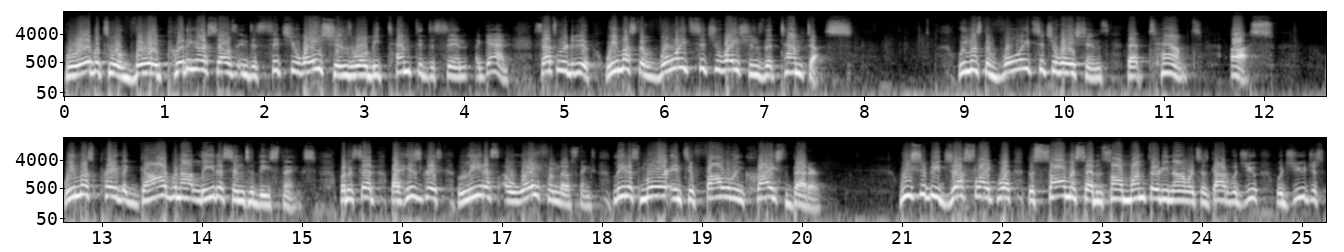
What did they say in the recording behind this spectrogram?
But we're able to avoid putting ourselves into situations where we'll be tempted to sin again. So that's what we're to do. We must avoid situations that tempt us. We must avoid situations that tempt us. We must pray that God will not lead us into these things, but instead, by His grace, lead us away from those things. Lead us more into following Christ better. We should be just like what the psalmist said in Psalm 139, where it says, God, would you, would you just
